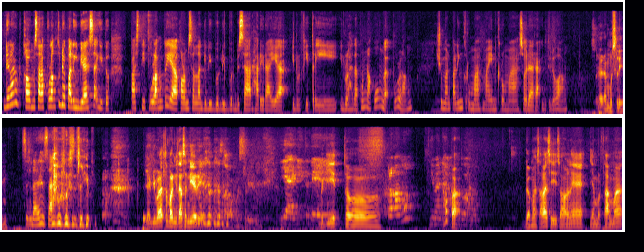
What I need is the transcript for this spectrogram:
dia lah kalau misalnya pulang tuh udah paling biasa gitu. Pasti pulang tuh ya kalau misalnya lagi libur-libur besar hari raya Idul Fitri Idul Adha pun aku nggak pulang. Cuman paling ke rumah main ke rumah saudara gitu doang. Saudara muslim. Saudara sama muslim. Yang di mana teman kita sendiri? Sama muslim. Ya gitu deh. Begitu. Kalau kamu gimana Apa? gak masalah sih soalnya yang pertama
